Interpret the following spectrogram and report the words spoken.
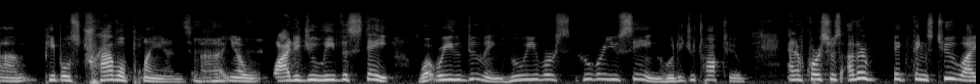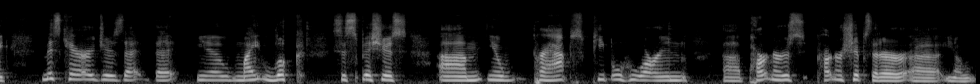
um, people's travel plans. Uh, mm-hmm. Uh, you know, why did you leave the state? What were you doing? Who you were who were you seeing? Who did you talk to? And of course, there's other big things too, like miscarriages that that you know might look suspicious. Um, you know, perhaps people who are in uh, partners partnerships that are uh, you know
